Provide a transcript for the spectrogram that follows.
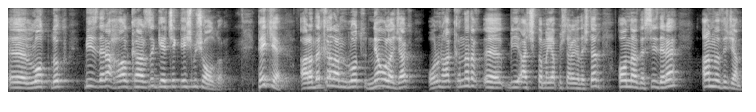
e, lotluk bizlere halka arzı gerçekleşmiş oldu. Peki arada kalan lot ne olacak? Onun hakkında da e, bir açıklama yapmışlar arkadaşlar. Onları da sizlere anlatacağım.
